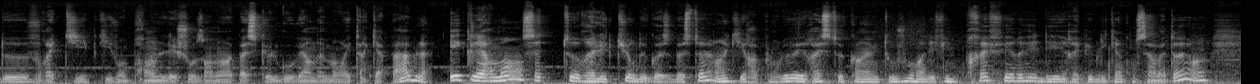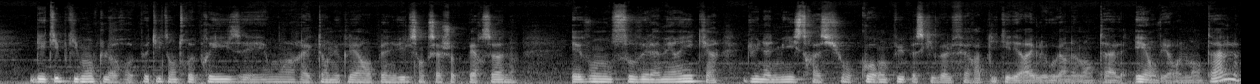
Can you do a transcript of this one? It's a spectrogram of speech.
de vrais types qui vont prendre les choses en main parce que le gouvernement est incapable, et clairement cette rélecture de Ghostbusters, hein, qui rappelons-le reste quand même toujours un des films préférés des républicains conservateurs, hein, des types qui montent leur petite entreprise et ont un réacteur nucléaire en pleine ville sans que ça choque personne, et vont sauver l'Amérique d'une administration corrompue parce qu'ils veulent faire appliquer des règles gouvernementales et environnementales,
